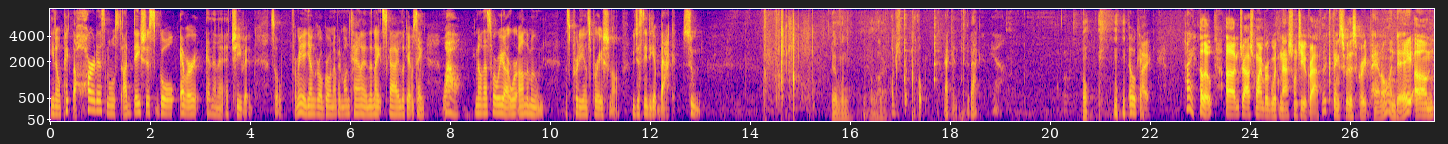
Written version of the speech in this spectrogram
you know, pick the hardest, most audacious goal ever and then achieve it. So for me, a young girl growing up in Montana in the night sky, looking at it and saying, wow, you know, that's where we are. We're on the moon. That's pretty inspirational. We just need to get back soon. Yeah, one over there. Oh, back into the back? Yeah. Oh, Okay. Hi. Hi. Hello, I'm Josh Weinberg with National Geographic. Thanks for this great panel and day. Um,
